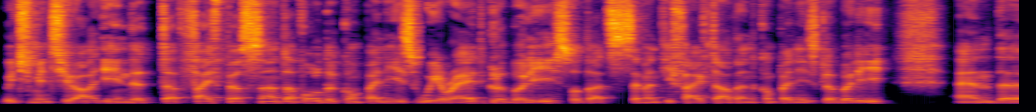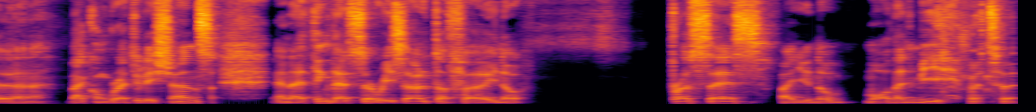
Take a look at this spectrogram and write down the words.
which means you are in the top 5% of all the companies we rate globally. So that's 75,000 companies globally. And uh, by congratulations. And I think that's a result of, uh, you know, process. Well, you know more than me, but uh,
